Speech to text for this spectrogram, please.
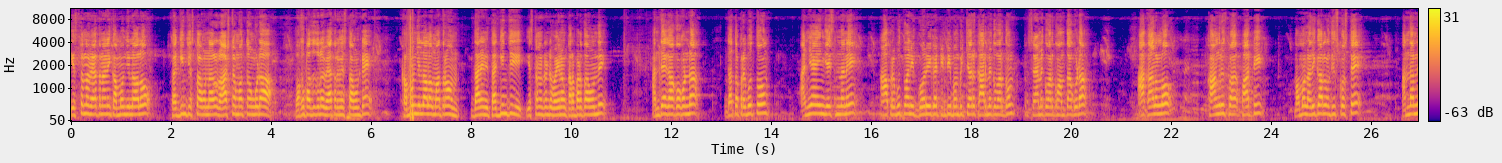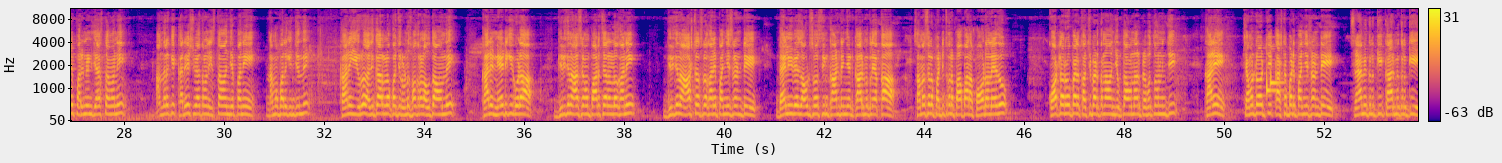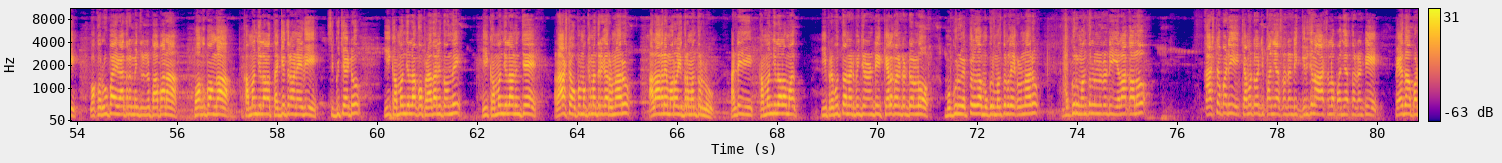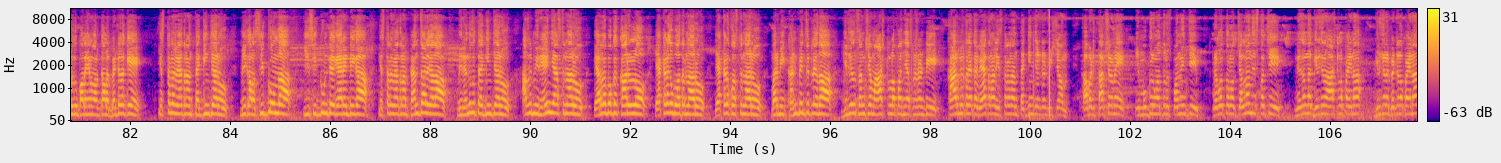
ఇస్తున్న వేతనాన్ని ఖమ్మం జిల్లాలో తగ్గించి ఇస్తూ ఉన్నారు. రాష్ట్రం మొత్తం కూడా ఒక పద్ధతిలో వేతనం ఇస్తూ ఉంటే ఖమ్మం జిల్లాలో మాత్రం దానిని తగ్గించి ఇస్తున్నటువంటి వైనం కనపడతా ఉంది. అంతేకాకుండా గత ప్రభుత్వం అన్యాయం చేసిందని ఆ ప్రభుత్వానికి గోరీ కట్టి ఇంటికి పంపించారు కార్మిక వర్గం శ్రామిక వర్గం అంతా కూడా. ఆ కాలంలో కాంగ్రెస్ పార్టీ మమ్మల్ని అధికారంలో తీసుకొస్తే అందరినీ పర్మనెంట్ చేస్తామని అందరికీ కనీస వేతనాలు ఇస్తామని చెప్పని నమ్మబలిగించింది కానీ ఈరోజు అధికారంలోకి వచ్చి రెండు సంవత్సరాలు అవుతా ఉంది. కానీ నేటికి కూడా గిరిజన ఆశ్రమం పాఠశాలల్లో కానీ గిరిజన హాస్టల్స్లో కానీ పనిచేసినటువంటి daily wage outsourcing contingent కార్మికుల యొక్క సమస్యలు పట్టించుకున్న పాపాన పోవడం లేదు. కోట్ల రూపాయలు ఖర్చు పెడుతున్నామని చెప్తా ఉన్నారు ప్రభుత్వం నుంచి. కానీ చెమటోడ్చి కష్టపడి పనిచేసినటువంటి శ్రామికులకి కార్మికులకి ఒక రూపాయి వేతనం పెంచినటువంటి పాపాన పోకపోంగ ఖమ్మం జిల్లాలో తగ్గించడం అనేది సిగ్గుచేటు. ఈ ఖమ్మం జిల్లాకు ప్రాధాన్యత ఉంది. ఈ ఖమ్మం జిల్లా నుంచే రాష్ట్ర ఉప ముఖ్యమంత్రి గారు ఉన్నారు. అలాగనే మరో ఇద్దరు మంత్రులు. అంటే ఈ ఖమ్మం జిల్లాలో ఈ ప్రభుత్వం నడిపించినటువంటి కీలకమైనటువంటి వాళ్ళు ముగ్గురు వ్యక్తులుగా ముగ్గురు మంత్రులుగా ఇక్కడ ఉన్నారు. ముగ్గురు మంత్రులు ఉన్నటువంటి ఇలాకాలో కష్టపడి చెమట వచ్చి పనిచేస్తున్నటువంటి గిరిజన హాస్టల్లో పనిచేస్తున్నటువంటి పేద బడుగు బలహీన వర్గాల బిడ్డలకి ఇస్తున్న వేతనం తగ్గించారు. మీకు అలా సిగ్గు ఉందా? ఈ సిగ్గు ఉంటే గ్యారంటీగా ఇస్తున్న వేతనం పెంచాలి కదా. మీరు ఎందుకు తగ్గించారు? అసలు మీరు ఏం చేస్తున్నారు? ఎర్రబొక్క కారుల్లో ఎక్కడికి పోతున్నారు? ఎక్కడికి వస్తున్నారు? మరి మీకు కనిపించట్లేదా? గిరిజన సంక్షేమ హాస్టల్లో పనిచేస్తున్నటువంటి కార్మికుల యొక్క వేతనాలు ఇస్తున్నదని తగ్గించినటువంటి విషయం కాబట్టి తక్షణమే ఈ ముగ్గురు మంత్రులు స్పందించి ప్రభుత్వంలో చలనం తీసుకొచ్చి నిజంగా గిరిజన హాస్టల్ పైన గిరిజన బిడ్డల పైన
